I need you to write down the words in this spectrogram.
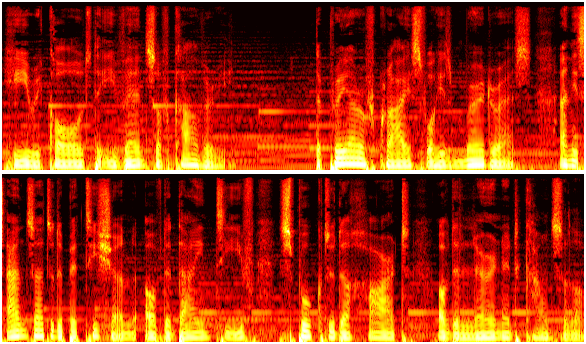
he recalled the events of Calvary, the prayer of Christ for his murderers, and his answer to the petition of the dying thief spoke to the heart of the learned counselor.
